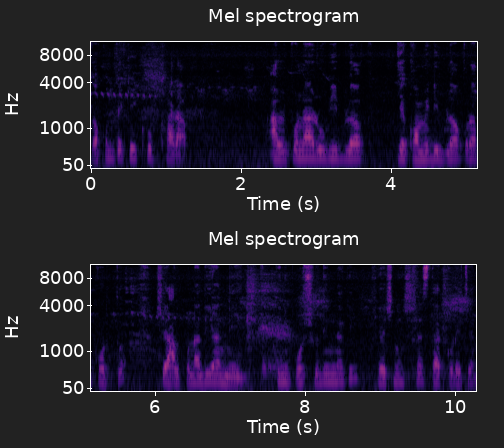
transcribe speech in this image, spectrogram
তখন থেকেই খুব খারাপ। আলপনা রুবি ব্লগ, যে কমেডি ব্লগ ওরা করতো, সে আলপনা দিয়ে আর নেই। তিনি পরশু দিন নাকি শেষ নিঃশ্বাস ত্যাগ করেছেন।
